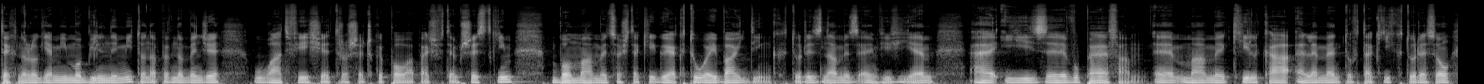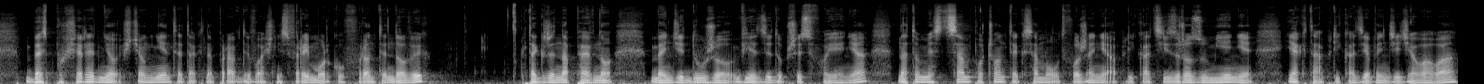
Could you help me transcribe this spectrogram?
technologiami mobilnymi, to na pewno będzie łatwiej się troszeczkę połapać w tym wszystkim, bo mamy coś takiego jak two-way binding, który znamy z MVVM e, i z WPF-a. E, mamy kilka elementów takich, które są bezpośrednio ściągnięte tak naprawdę właśnie z frameworków frontendowych Także na pewno będzie dużo wiedzy do przyswojenia, natomiast sam początek, samo utworzenie aplikacji, zrozumienie, jak ta aplikacja będzie działała,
